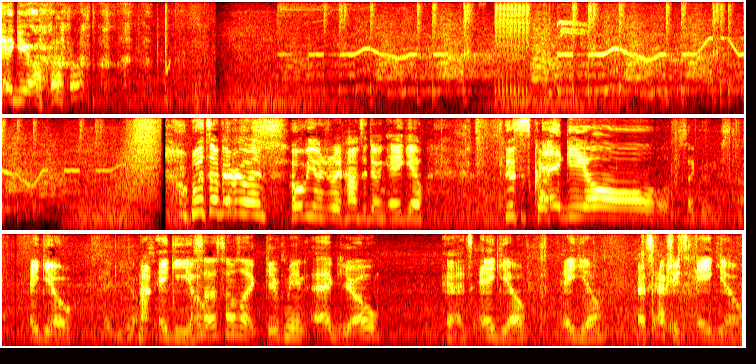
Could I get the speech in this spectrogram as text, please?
Aegyo! what's up everyone? Hope you enjoyed Hamza doing aegyo. This is Carl. Aegyo! It's like, me stop. Aegyo, Aegyo. not aegyo. So that sounds like, give me an egg, yo. Yeah, it's aegyo. Aegyo. It's actually it's aegyo.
